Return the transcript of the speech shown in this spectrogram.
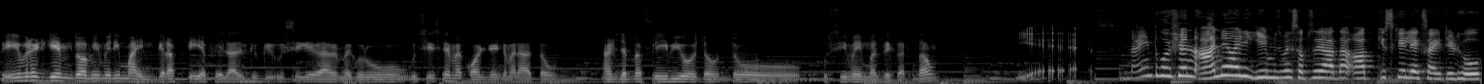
फेवरेट गेम तो अभी मेरी माइनक्राफ्ट ही है फ़िलहाल क्योंकि उसी के कारण मैं गुरु हूँ उसी से मैं कंटेंट बनाता हूँ। एंड जब मैं फ्री भी होता हूँ तो उसी में ही मज़े करता हूँ। नाइन्थ क्वेश्चन आने वाली गेम्स में सबसे ज़्यादा आप किसके लिए एक्साइटेड हो?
